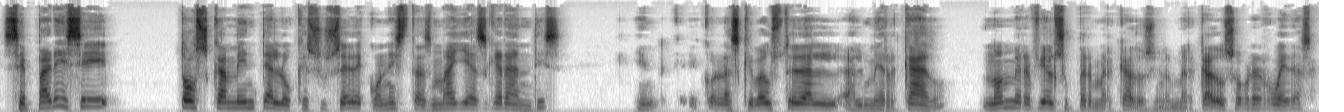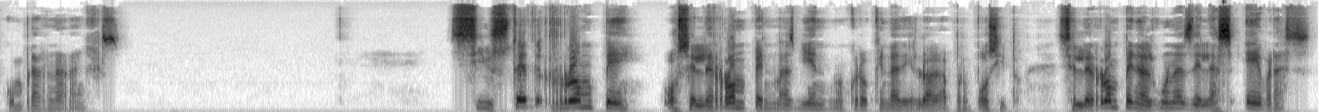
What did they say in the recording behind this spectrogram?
Se parece toscamente a lo que sucede con estas mallas grandes con las que va usted al, mercado, no me refiero al supermercado, sino al mercado sobre ruedas a comprar naranjas. Si usted rompe, o se le rompen más bien, no creo que nadie lo haga a propósito, se le rompen algunas de las hebras,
